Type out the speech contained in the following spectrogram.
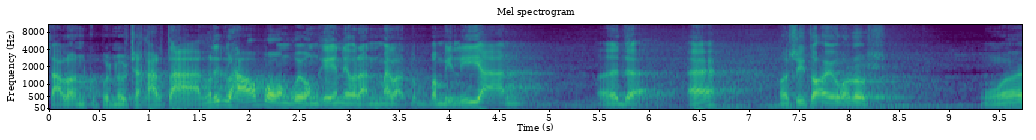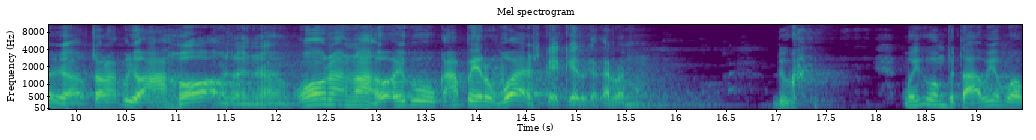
calon gubernur Jakarta. Ngono iku apa wong kowe wong kene ora melok pemilihan? Ada eh? Masih tok terus Wah ya cara aku ya Ahok. Ora Ahok iku kafir wes geger karo emang. Duk. Kowe iku wong Betawi apa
